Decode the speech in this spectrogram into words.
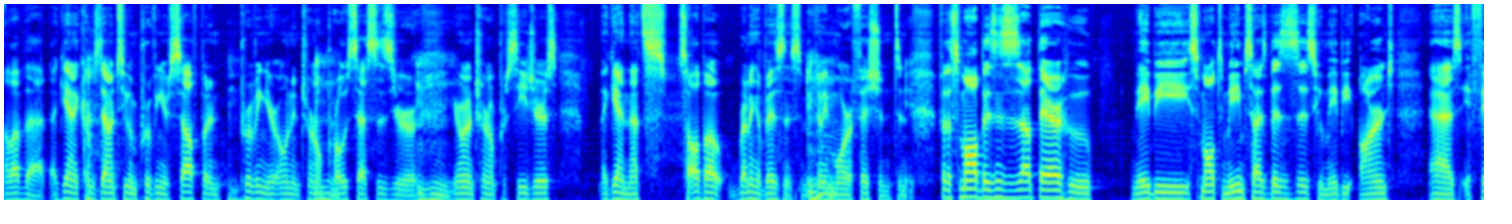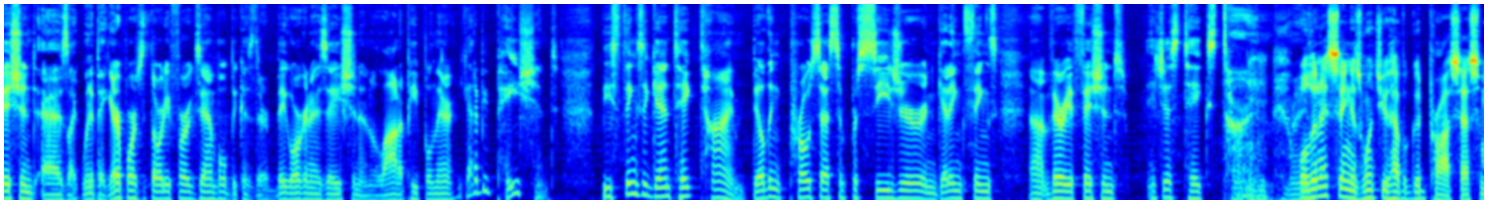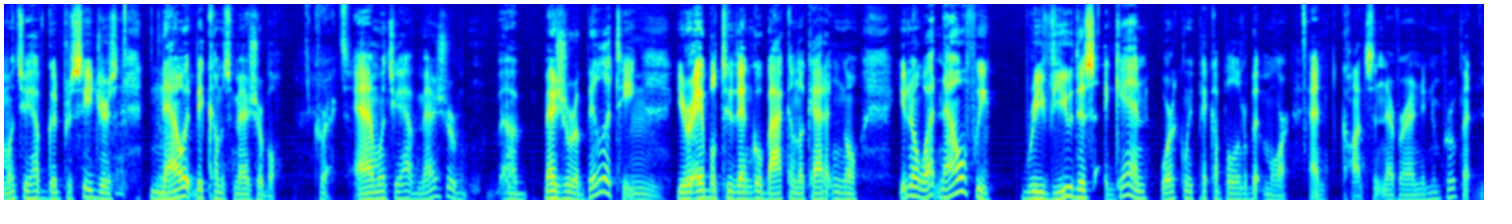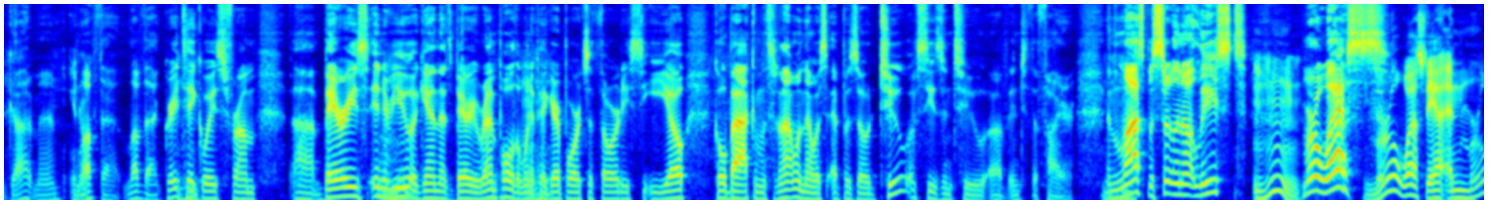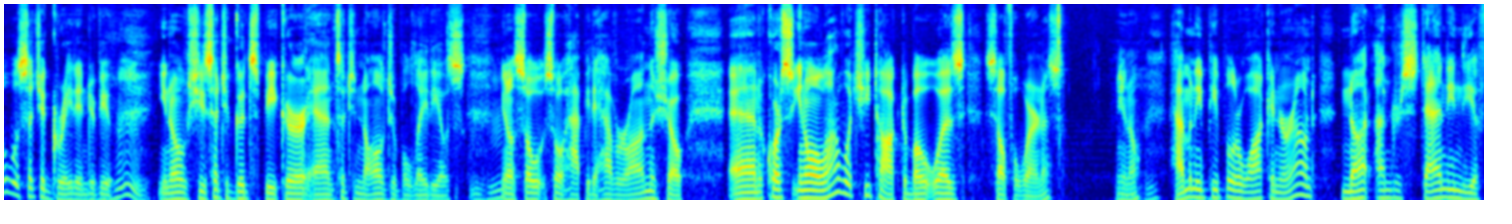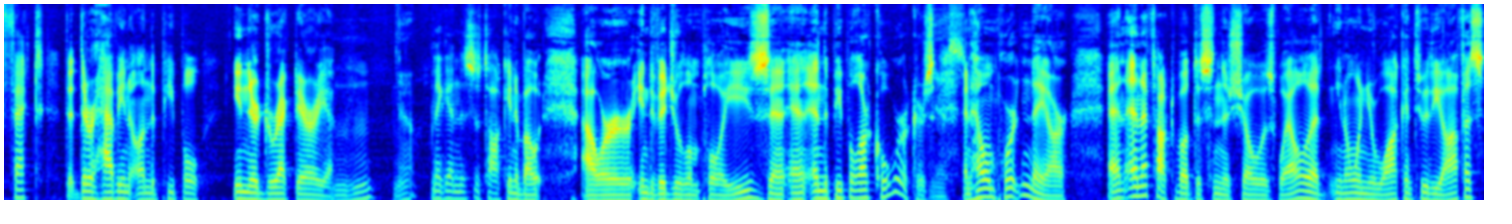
I love that. Again, it comes down to improving yourself, but mm-hmm. improving your own internal mm-hmm. processes, your your own internal procedures. Again, that's it's all about running a business and becoming more efficient. And for the small businesses out there who maybe small to medium sized businesses who maybe aren't as efficient as like Winnipeg Airports Authority, for example, because they're a big organization and a lot of people in there, you got to be patient. These things again take time. Building process and procedure and getting things uh, very efficient, it just takes time. right? well, the nice thing is once you have a good process and once you have good procedures, now it becomes measurable. Correct. And once you have measure uh, measurability, you're able to then go back and look at it and go, you know what? Now, if we review this again, where can we pick up a little bit more? And constant, never-ending improvement. Got it, man. You know? Love that. Love that. Great mm-hmm. takeaways from uh, Barry's interview. Mm-hmm. Again, that's Barry Rempel, the Winnipeg mm-hmm. Airports Authority CEO. Go back and listen to that one. That was episode two of season two of Into the Fire. And last but certainly not least, Merle West. Merle West, yeah, and Merle was such a great interview. You know, she's such a good speaker and such a knowledgeable lady. I was, you know, so so happy to have her on the show. And of course, you know, a lot of what she talked about was self awareness. You know, mm-hmm. how many people are walking around not understanding the effect that they're having on the people in their direct area? Mm-hmm. yeah. And again, this is talking about our individual employees and, and, and the people, our coworkers, and how important they are. And and I've talked about this in the show as well. That you know, when you're walking through the office,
